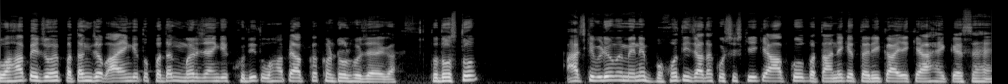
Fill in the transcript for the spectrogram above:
तो वहाँ पे जो है पतंग जब आएँगे तो पतंग मर जाएँगे खुद ही तो वहाँ पे आपका कंट्रोल हो जाएगा। तो दोस्तों, आज के वीडियो में मैंने बहुत ही ज़्यादा कोशिश की कि आपको बताने के तरीका ये क्या है, कैसे है।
